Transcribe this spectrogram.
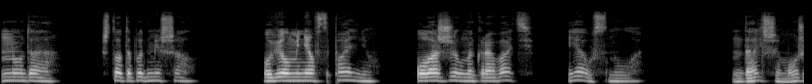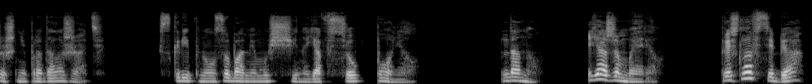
Ну да, что-то подмешал. Увел меня в спальню, уложил на кровать, я уснула. Дальше можешь не продолжать. Скрипнул зубами мужчина. Я все понял. Да ну, я же Мэрил. Пришла в себя,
